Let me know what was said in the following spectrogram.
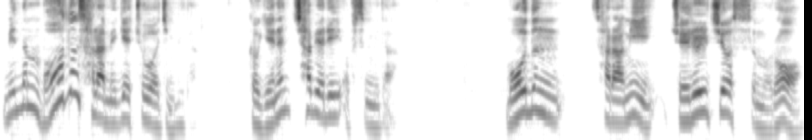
믿는 모든 사람에게 주어집니다. 거기에는 차별이 없습니다. 모든 사람이 죄를 지었으므로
